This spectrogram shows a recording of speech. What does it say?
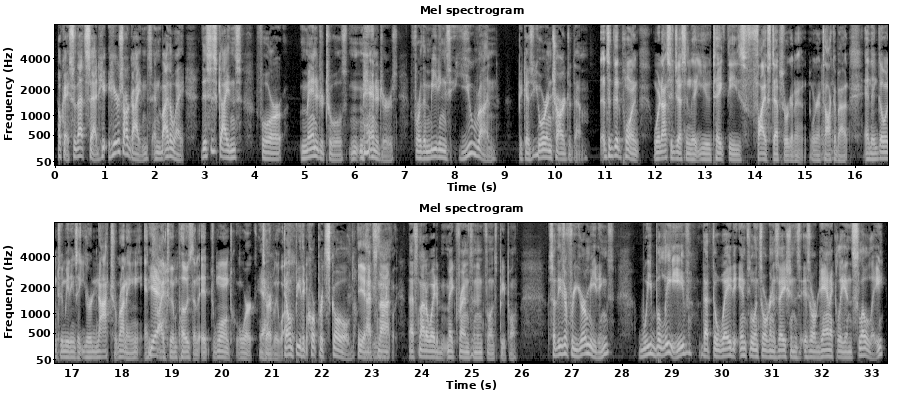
Okay. So that said, he- here's our guidance. And by the way, this is guidance for manager tools, managers for the meetings you run because you're in charge of them. That's a good point. We're not suggesting that you take these five steps we're gonna we're gonna talk about and then go into meetings that you're not running and Yeah. try to impose them. It won't work Yeah. terribly well. Don't be the corporate scold. Yeah, that's exactly. not that's not a way to make friends and influence people. So these are for your meetings. We believe that the way to influence organizations is organically and slowly.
